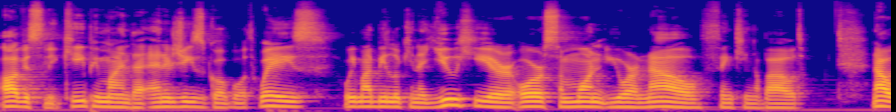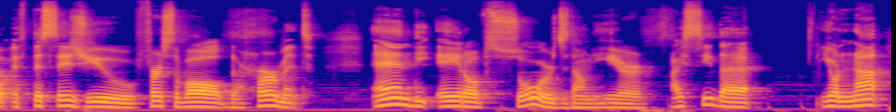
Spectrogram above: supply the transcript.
obviously, keep in mind that energies go both ways. We might be looking at you here or someone you are now thinking about. Now, if this is you, first of all, the Hermit and the Eight of Swords down here, I see that you're not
